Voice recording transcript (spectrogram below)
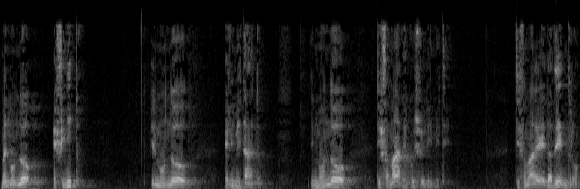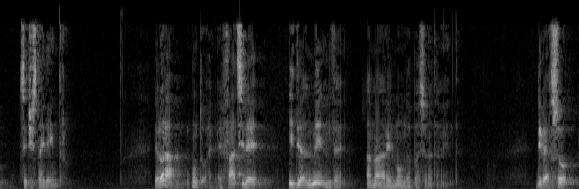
Ma il mondo è finito, il mondo è limitato, il mondo ti fa male coi suoi limiti, ti fa male da dentro se ci stai dentro. E allora, appunto, è facile idealmente amare il mondo appassionatamente. Diverso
